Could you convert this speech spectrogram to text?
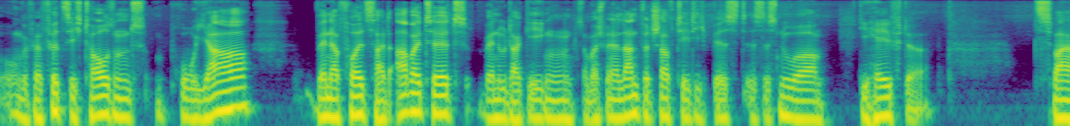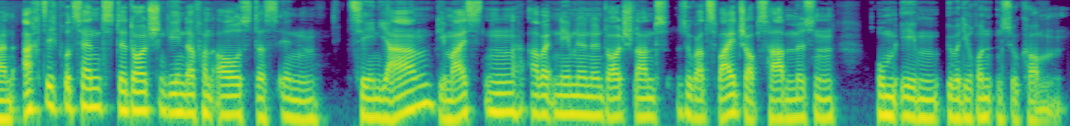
ungefähr 40.000 pro Jahr, wenn er Vollzeit arbeitet. Wenn du dagegen zum Beispiel in der Landwirtschaft tätig bist, ist es nur die Hälfte. 82 Prozent der Deutschen gehen davon aus, dass in zehn Jahren die meisten Arbeitnehmenden in Deutschland sogar zwei Jobs haben müssen, um eben über die Runden zu kommen.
